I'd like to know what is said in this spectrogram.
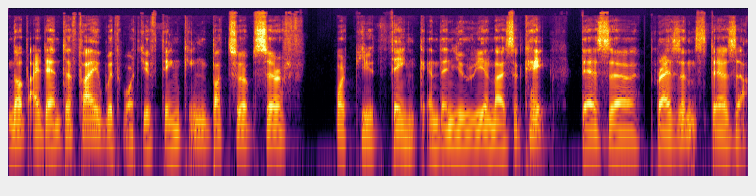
not identify with what you're thinking, but to observe what you think. And then you realize, okay, there's a presence, there's a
